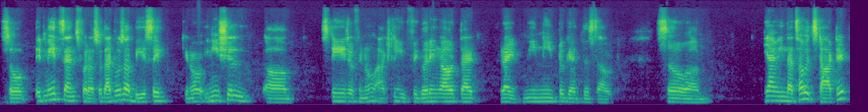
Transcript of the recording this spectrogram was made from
So it made sense for us. So that was our basic, you know, initial uh, stage of you know actually figuring out that right we need to get this out. So um, yeah, I mean that's how it started.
